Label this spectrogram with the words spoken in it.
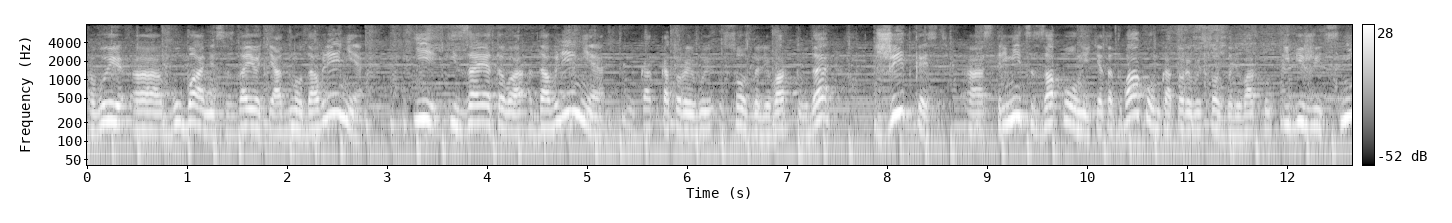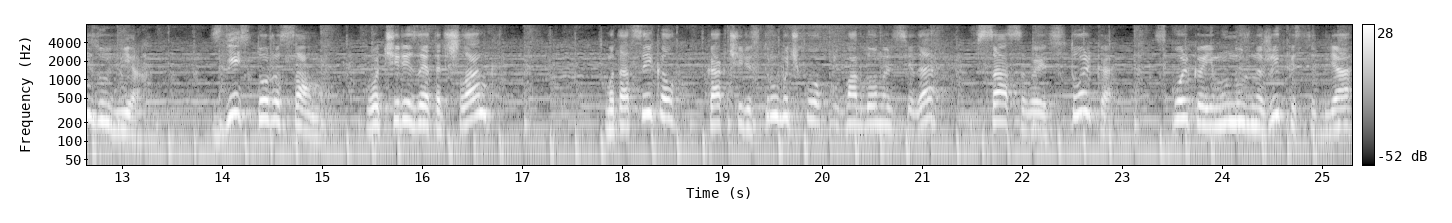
Вы э, губами создаете одно давление, и из-за этого давления, которое вы создали во рту, да, жидкость стремится заполнить этот вакуум, который вы создали во рту, и бежит снизу вверх. Здесь то же самое. Вот через этот шланг мотоцикл как через трубочку в Макдональдсе, да, всасывает столько, сколько ему нужно жидкости для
